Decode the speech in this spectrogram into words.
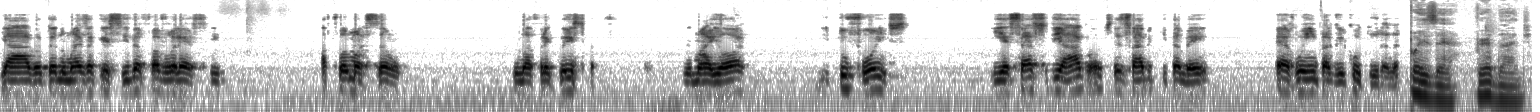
E a água estando mais aquecida favorece a formação de uma frequência maior de tufões e excesso de água, você sabe que também é ruim para a agricultura, né? Pois é, verdade.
